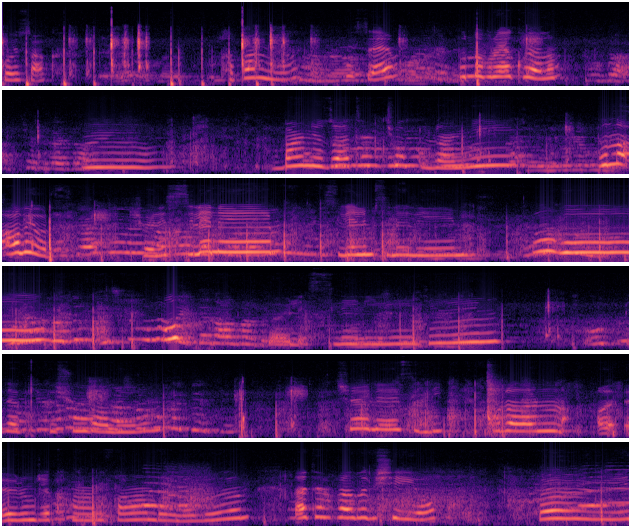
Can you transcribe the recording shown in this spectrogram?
koysak. Kapanmıyor. Neyse. Bunu da buraya koyalım. Hmm, banyo zaten çok düzenli. Bunu alıyoruz. Şöyle silelim. Silelim silelim. Uhu. Uh. Böyle silelim. Bir dakika şunu da alıyorum. Şöyle sildik. Buraların örümcek ağını falan da alalım. Zaten fazla bir şey yok. Böyle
